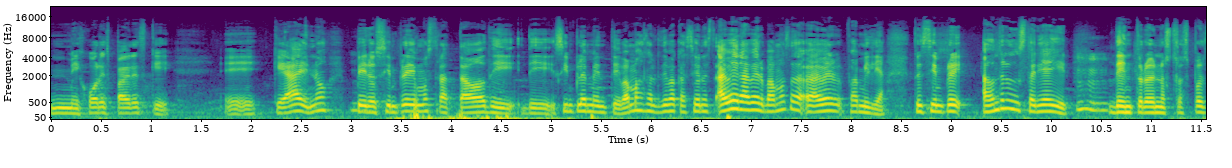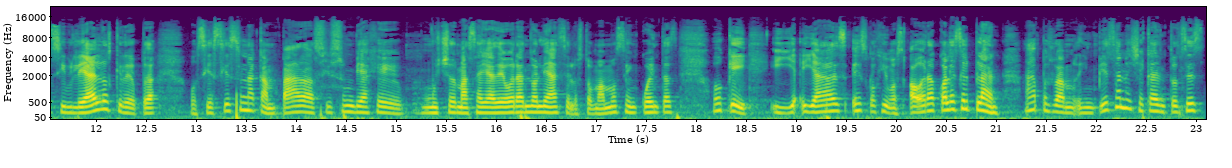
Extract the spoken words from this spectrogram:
mejores padres que, eh, que hay, ¿no? Pero siempre hemos tratado de, de, simplemente, vamos a salir de vacaciones, a ver, a ver, vamos a, ver familia. Entonces siempre, ¿a dónde les gustaría ir? Dentro de nuestras posibilidades, los que le o si así es una acampada, o si es un viaje mucho más allá de horas, no le hace, los tomamos en cuenta, ok, y ya, escogimos, ahora, ¿cuál es el plan? Ah, pues vamos, empiezan a checar, entonces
